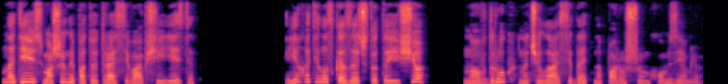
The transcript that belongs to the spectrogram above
Надеюсь, машины по той трассе вообще ездят. Я хотела сказать что-то еще, но вдруг начала оседать на поросшую мхом землю.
